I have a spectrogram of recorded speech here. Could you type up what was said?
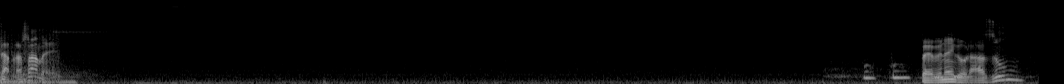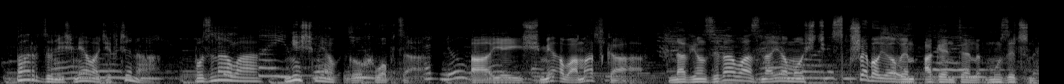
Zapraszamy. Pewnego razu bardzo nieśmiała dziewczyna poznała nieśmiałego chłopca, a jej śmiała matka nawiązywała znajomość z przebojowym agentem muzycznym.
